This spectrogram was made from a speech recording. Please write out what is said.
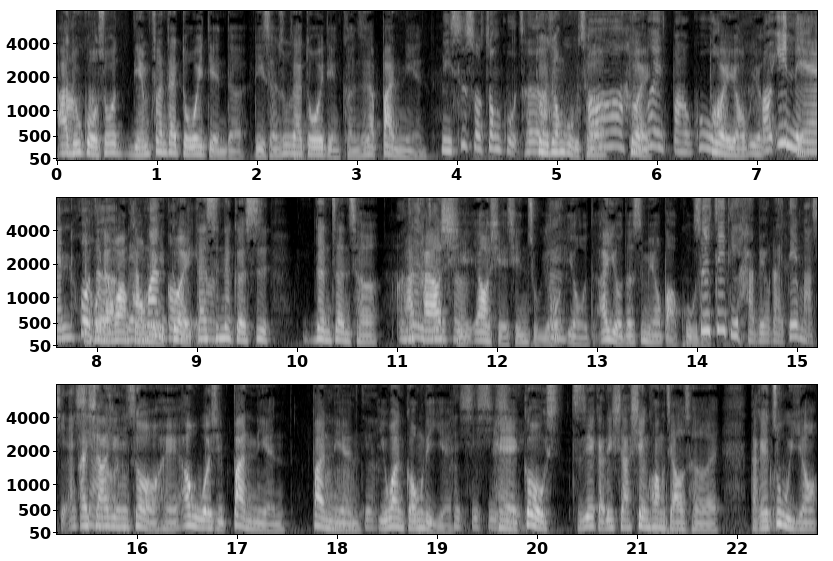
啊，如果说年份再多一点的，里程数再多一点，可能是在半年。你是说中古车？对，中古车对，会保固。对，有有哦，一年或者两万公里。对，但是那个是认证车，啊，他要写要写清楚，有有的啊，有的是没有保固的。所以这题还没有来电嘛？写哎，下清楚嘿，啊，我是半年。半年一万公里耶，嘿，够直接给你下现况交车诶。大家注意哦，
